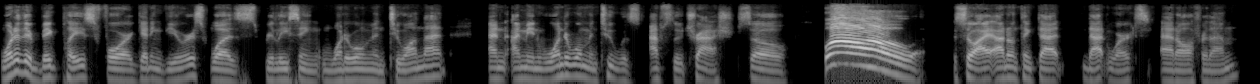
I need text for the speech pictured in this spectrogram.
one of their big plays for getting viewers was releasing wonder woman 2 on that. And i mean wonder woman 2 was absolute trash so whoa! So I, I don't think that that worked at all for them.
